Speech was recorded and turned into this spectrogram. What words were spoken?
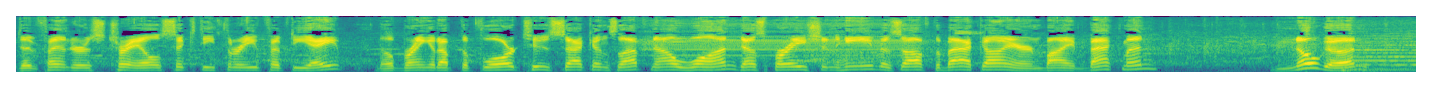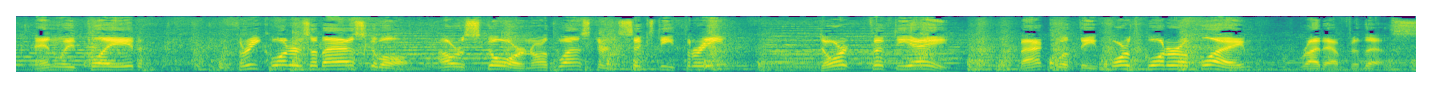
defenders trail 63 58. They'll bring it up the floor. Two seconds left. Now one. Desperation heave is off the back iron by Beckman. No good. And we've played three quarters of basketball. Our score Northwestern 63, Dordt 58. Back with the fourth quarter of play right after this.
